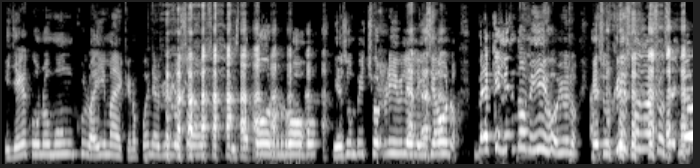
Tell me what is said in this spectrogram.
y llega con un homúnculo ahí, mae, que no puede ni abrir los ojos, y está todo rojo, y es un bicho horrible, y le dice a uno, ve qué lindo mi hijo, y uno, Jesucristo es nuestro Señor.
